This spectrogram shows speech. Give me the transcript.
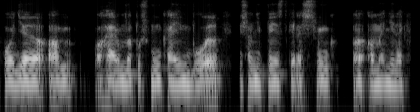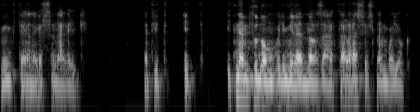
hogy a, a háromnapos munkáinkból és annyi pénzt keresünk, amennyi nekünk ténylegesen elég. Hát itt, itt, itt nem tudom, hogy mi lenne az átállás, és nem vagyok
